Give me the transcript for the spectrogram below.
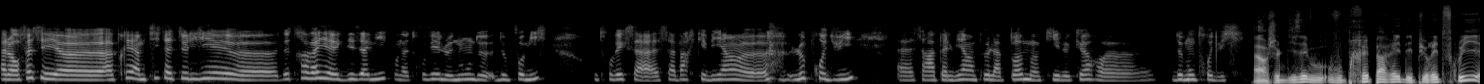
Alors, en fait, c'est euh, après un petit atelier de travail avec des amis qu'on a trouvé le nom de, de Pomi on trouvait que ça, marquait bien euh, le produit. Euh, ça rappelle bien un peu la pomme qui est le cœur euh, de mon produit. Alors je le disais, vous, vous préparez des purées de fruits.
